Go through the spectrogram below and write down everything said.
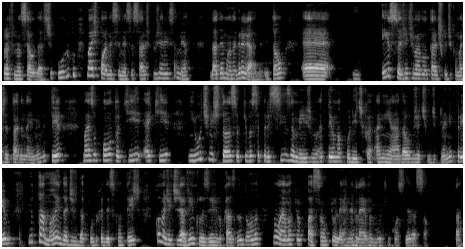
para financiar o déficit público, mas podem ser necessários para o gerenciamento da demanda agregada. Então, é, isso a gente vai voltar a discutir com mais detalhe na MMT, mas o ponto aqui é que, em última instância, o que você precisa mesmo é ter uma política alinhada ao objetivo de pleno emprego e o tamanho da dívida pública desse contexto, como a gente já viu, inclusive, no caso do Doma, não é uma preocupação que o Lerner leva muito em consideração. Tá?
